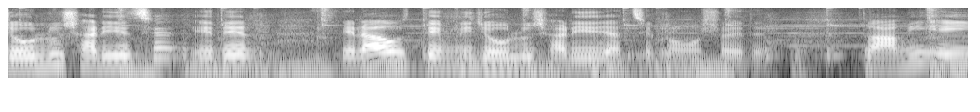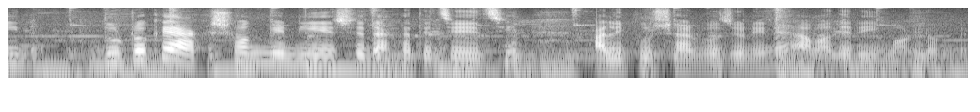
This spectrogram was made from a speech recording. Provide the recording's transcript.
জৌলু সারিয়েছে, এদের, এরাও তেমনি জৌলু সারিয়ে যাচ্ছে ক্রমশ এদের। তো আমি এই দুটোকে একসঙ্গে নিয়ে এসে দেখাতে চেয়েছি আলিপুর সার্বজনীনে আমাদের এই মণ্ডপে।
